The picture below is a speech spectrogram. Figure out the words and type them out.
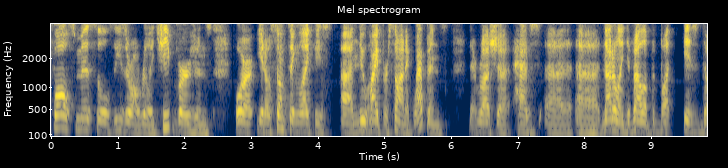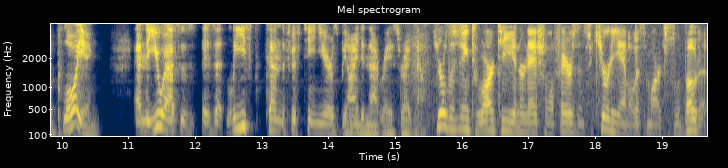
false missiles. These are all really cheap versions, or you know something like these uh, new hypersonic weapons that Russia has uh, uh, not only developed but is deploying. and the U.S. is is at least ten to fifteen years behind in that race right now. You're listening to RT International Affairs and Security Analyst Mark Sleboda.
